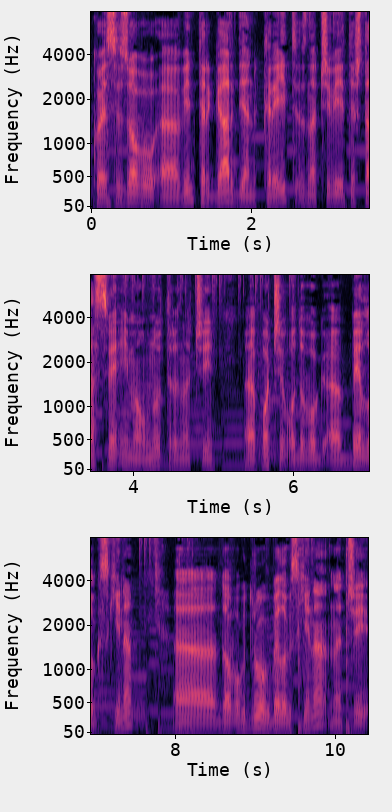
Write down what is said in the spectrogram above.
koje se zovu Winter Guardian Crate, znači vidite šta sve ima unutra, znači počev od ovog belog skina do ovog drugog belog skina, znači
